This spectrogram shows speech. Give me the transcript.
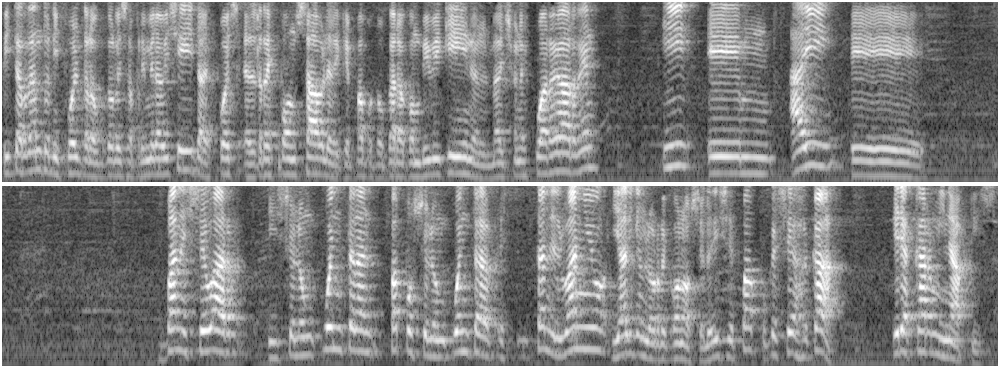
Peter D'Antoni fue el traductor de esa primera visita, después el responsable de que Papo tocara con B.B. King en el Madison Square Garden, y eh, ahí eh, van a ese bar y se lo encuentran, Papo se lo encuentra, está en el baño y alguien lo reconoce, le dice, Papo, ¿qué seas acá? Era Carmen Apis.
